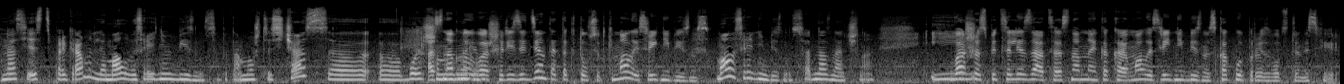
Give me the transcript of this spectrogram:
У нас есть программа для малого и среднего бизнеса, потому что сейчас э, э больше Основной говорим... ваш резидент это кто все-таки малый и средний бизнес? Малый и средний бизнес, однозначно. И... Ваша специализация основная какая? Малый и средний бизнес в какой производственной сфере?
